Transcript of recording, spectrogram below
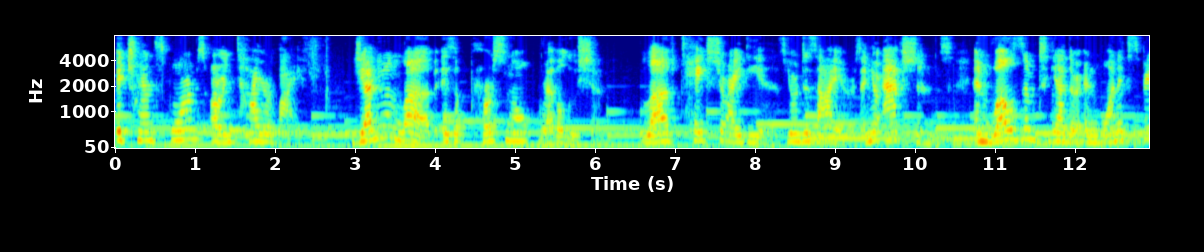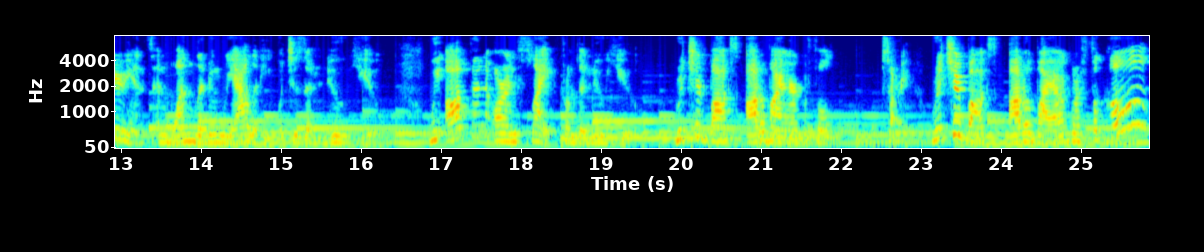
It transforms our entire life. Genuine love is a personal revolution. Love takes your ideas, your desires, and your actions and welds them together in one experience and one living reality, which is a new you. We often are in flight from the new you. Richard Bach's autobiographical, sorry, Richard Bach's autobiographical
